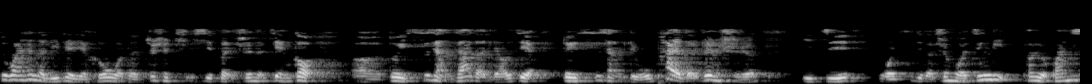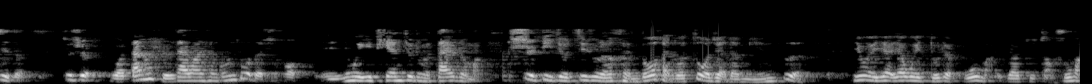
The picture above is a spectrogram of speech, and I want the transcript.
对万圣的理解也和我的知识体系本身的建构。呃，对思想家的了解，对思想流派的认识，以及我自己的生活经历都有关系的。就是我当时在万圣工作的时候，因为一天就这么待着嘛，势必就记住了很多很多作者的名字，因为要要为读者服务嘛，要去找书嘛，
